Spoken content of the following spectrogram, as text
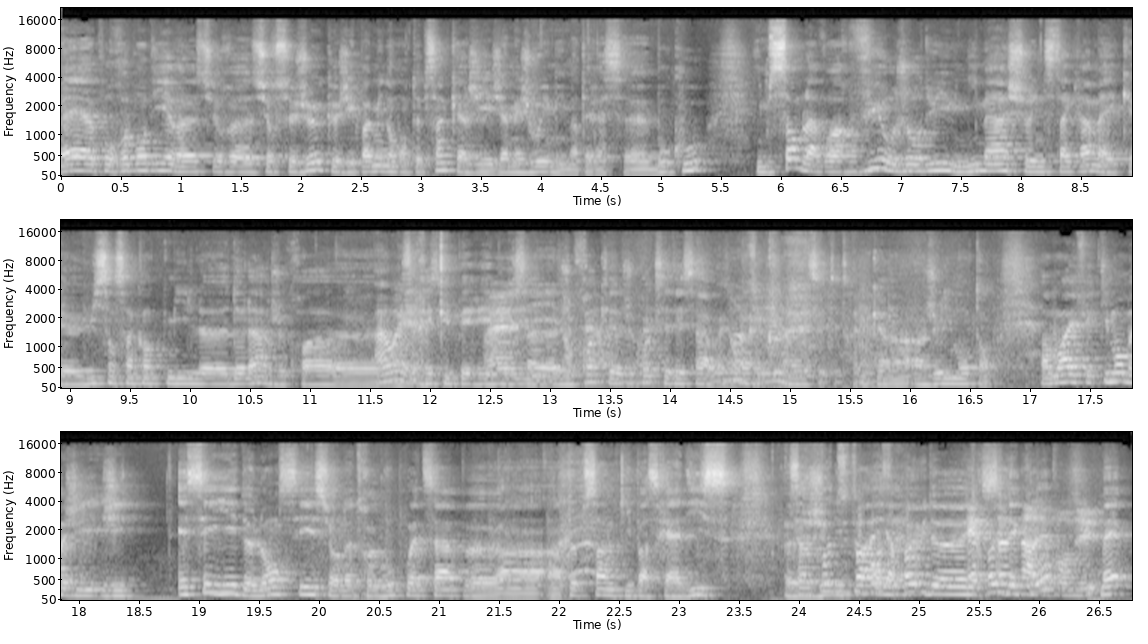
mais euh, pour rebondir euh, sur, euh, sur ce jeu que j'ai pas mis dans mon top 5 car j'y ai jamais joué mais il m'intéresse euh, beaucoup, il me semble avoir vu aujourd'hui une image sur Instagram avec euh, 850 000 dollars je crois euh, Ah ouais. récupérés Ouais, pour ça. ils Je crois, que, je crois ouais. que c'était ça. Ouais. C'était très Donc bien. un, un joli montant. Alors moi effectivement bah, j'ai- j'ai essayé de lancer sur notre groupe WhatsApp euh, un, un top 5 qui passerait à 10. Euh, Ça a je pas Il n'y a pas eu de, il y a pas eu Personne d'écho. n'a répondu. Mais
